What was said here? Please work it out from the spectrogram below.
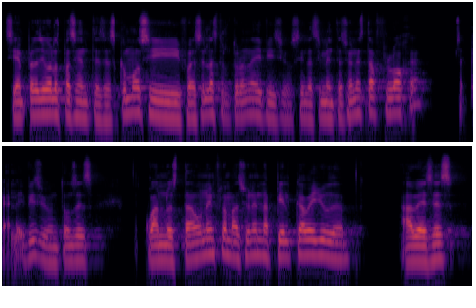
siempre les digo a los pacientes, es como si fuese la estructura de un edificio. Si la cimentación está floja, se cae el edificio. Entonces, cuando está una inflamación en la piel cabelluda, a veces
